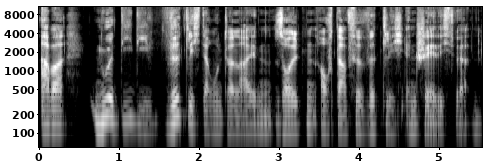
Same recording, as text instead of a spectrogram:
Aber nur die, die wirklich darunter leiden, sollten auch dafür wirklich entschädigt werden.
